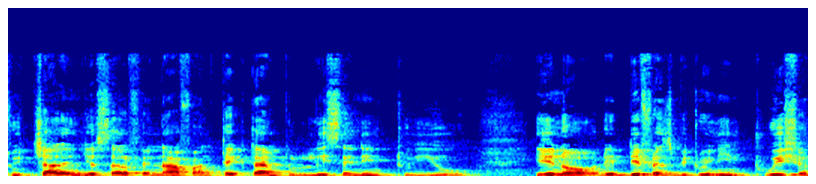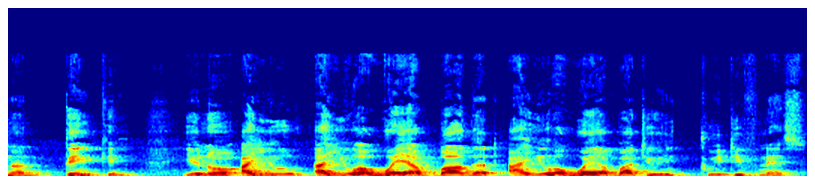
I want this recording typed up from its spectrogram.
to challenge yourself enough and take time to listen in to you? You know the difference between intuition and thinking. You know are you are you aware about that? Are you aware about your intuitiveness?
